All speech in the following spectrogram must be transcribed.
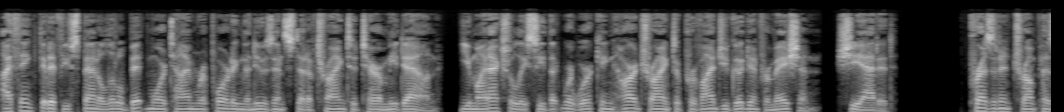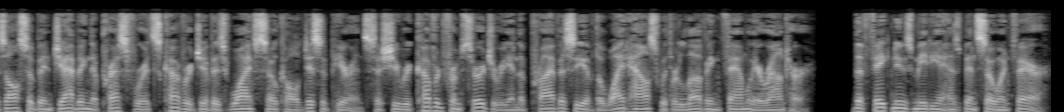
I think that if you spent a little bit more time reporting the news instead of trying to tear me down, you might actually see that we're working hard trying to provide you good information, she added. President Trump has also been jabbing the press for its coverage of his wife's so-called disappearance as she recovered from surgery in the privacy of the White House with her loving family around her. The fake news media has been so unfair,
